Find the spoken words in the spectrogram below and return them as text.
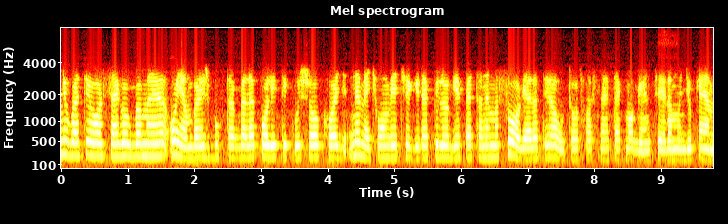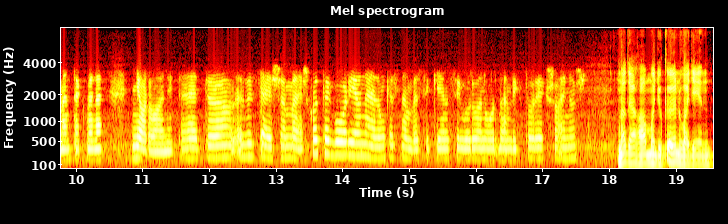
nyugati országokban már olyanba is buktak bele politikusok, hogy nem egy honvédségi repülőgépet, hanem a szolgálati autót használták magáncélra, mondjuk elmentek vele nyaralni. Tehát ez egy teljesen más kategória, nálunk ezt nem veszik ilyen szigorúan Orbán Viktorék sajnos. Na de ha mondjuk ön vagy én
